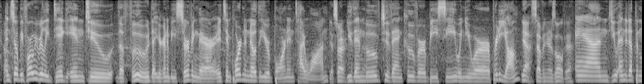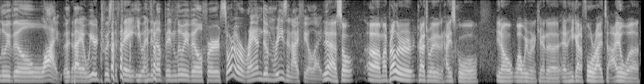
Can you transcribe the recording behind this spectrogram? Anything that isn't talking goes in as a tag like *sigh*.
And so, before we really dig into the food that you're going to be serving there, it's important to note that you were born in Taiwan. Yes, sir. You then moved to Vancouver, BC, when you were pretty young. Yeah, seven years old. Yeah. And you ended up in Louisville. Why? Uh, By a weird twist of fate, you *laughs* ended up in Louisville for sort of a random reason, I feel like. Yeah, so uh, my brother graduated high school, you know, while we were in Canada, and he got a full ride to Iowa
